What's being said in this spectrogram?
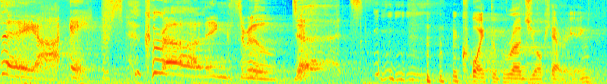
They are apes, crawling through dirt. Quite the grudge you're carrying.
